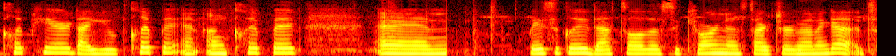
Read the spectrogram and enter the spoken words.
clip here that you clip it and unclip it. And basically that's all the secureness that you're gonna get.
